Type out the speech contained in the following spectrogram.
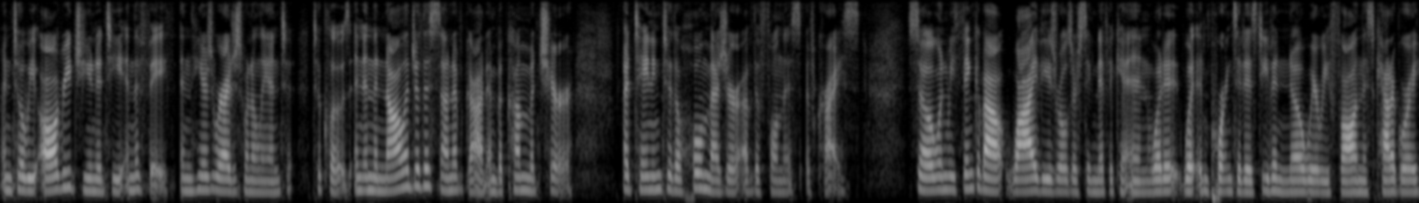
until we all reach unity in the faith. And here's where I just want to land to, to close. And in the knowledge of the Son of God and become mature, attaining to the whole measure of the fullness of Christ. So when we think about why these roles are significant and what it what importance it is to even know where we fall in this category,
